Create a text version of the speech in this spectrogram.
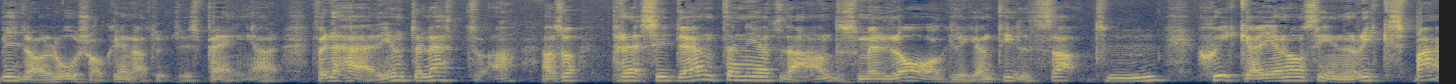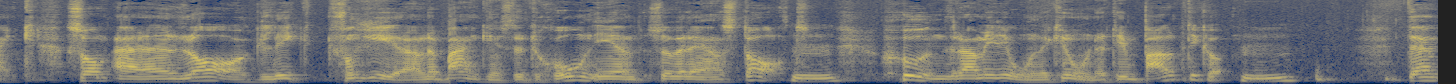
bidragande orsak är naturligtvis pengar. För det här är ju inte lätt. va? Alltså presidenten i ett land som är lagligen tillsatt mm. skickar genom sin riksbank som är en lagligt fungerande bankinstitution i en suverän stat mm. 100 miljoner kronor till Baltikum. Mm den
